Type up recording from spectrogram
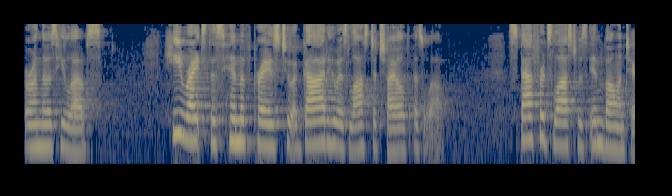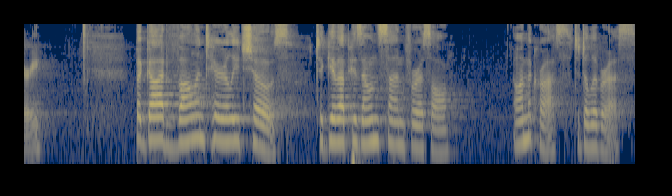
or on those he loves. He writes this hymn of praise to a God who has lost a child as well. Spafford's loss was involuntary, but God voluntarily chose to give up his own son for us all on the cross to deliver us.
